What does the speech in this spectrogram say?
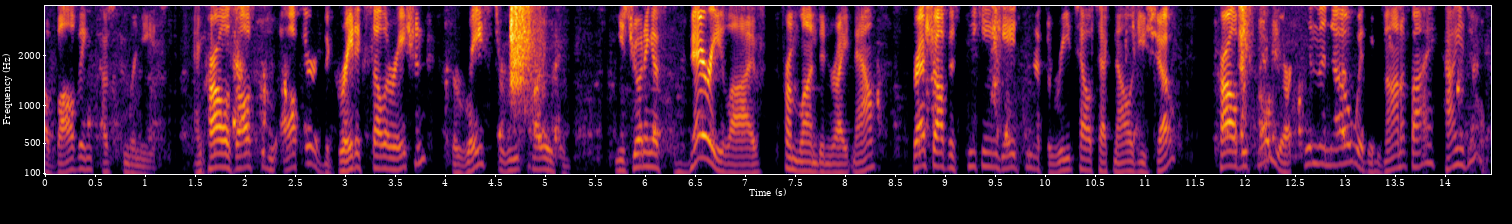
evolving customer needs. And Carl is also the author of The Great Acceleration, The Race to Retail. He's joining us very live from London right now, fresh off his speaking engagement at the Retail Technology Show. Carl, before you are in the know with Axonify, how you doing?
